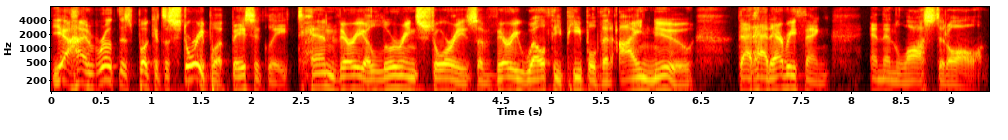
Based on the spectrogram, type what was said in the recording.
Yeah, I wrote this book. It's a storybook, basically 10 very alluring stories of very wealthy people that I knew that had everything and then lost it all.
